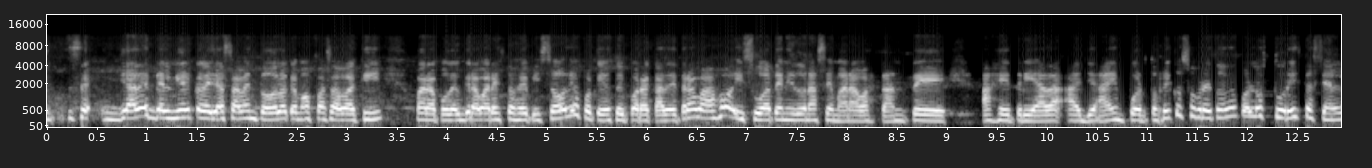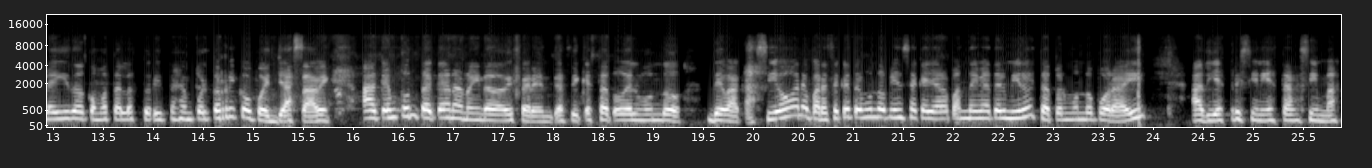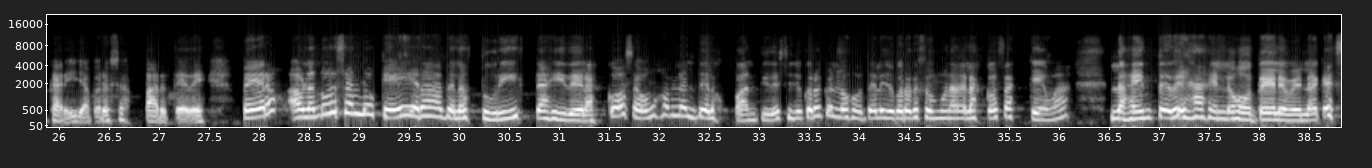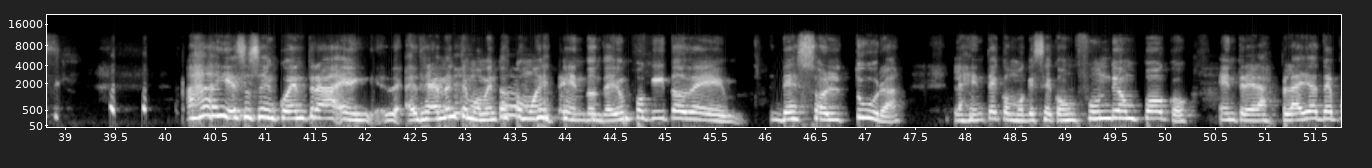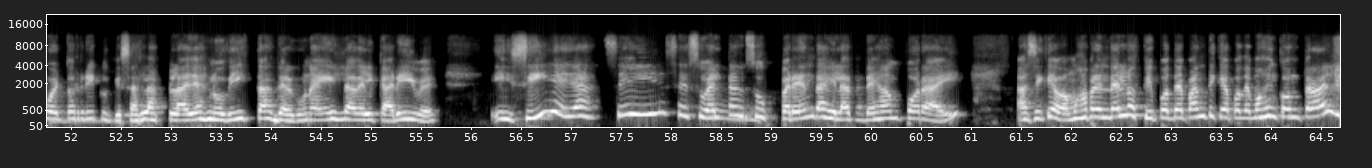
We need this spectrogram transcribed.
ya desde el miércoles ya saben todo lo que hemos pasado aquí para poder grabar estos episodios porque yo estoy por acá de trabajo y Su ha tenido una semana bastante ajetreada allá en Puerto Rico, sobre todo con los turistas. Si han leído cómo están los turistas en Puerto Rico, pues ya saben, acá en Punta Cana no hay nada diferente, así que está todo el mundo de vacaciones. Parece que todo el mundo piensa que ya la pandemia terminó y está todo el mundo por ahí a diestra y siniestra sin mascarilla, pero eso es parte de. Pero hablando de esas loqueras, de los turistas y de las cosas, vamos a hablar de los panties. Yo creo que en los hoteles, yo creo que son una de las cosas que más la gente deja en los hoteles, ¿verdad que sí? Ay, eso se encuentra en realmente momentos como este, en donde hay un poquito de, de soltura. La gente como que se confunde un poco entre las playas de Puerto Rico y quizás las playas nudistas de alguna isla del Caribe. Y sí, ellas sí se sueltan mm. sus prendas y las dejan por ahí. Así que vamos a aprender los tipos de panty que podemos encontrar.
